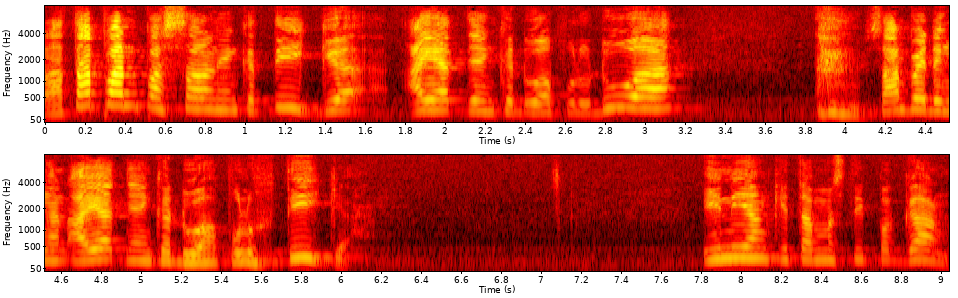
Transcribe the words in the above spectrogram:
Ratapan pasal yang ketiga ayat yang ke-22 sampai dengan ayat yang ke-23. Ini yang kita mesti pegang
